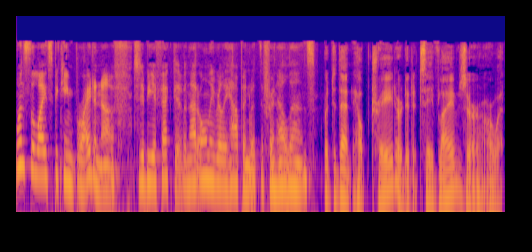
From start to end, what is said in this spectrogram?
once the lights became bright enough to be effective. And that only really happened with the Fresnel lens. But did that help trade or did it save lives or, or what?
